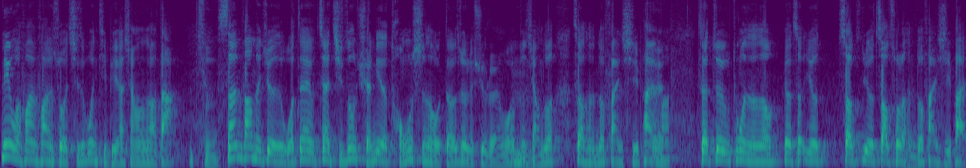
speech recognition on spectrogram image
另外一方面发现说其实问题比他想象中要大，是。三方面就是我在在集中全力的同时呢，我得罪了许多人，我不是讲说造成很多反习派嘛，在这个过程当中又造又造又造出了很多反习派。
